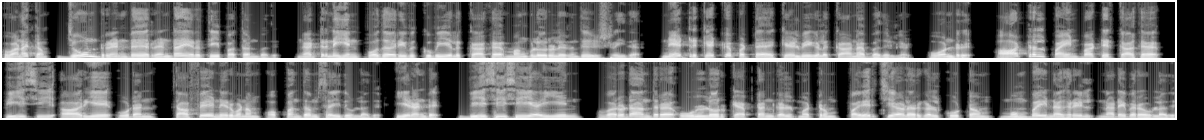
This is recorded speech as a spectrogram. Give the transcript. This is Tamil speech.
வணக்கம். ஜூன் ரெண்டு ரெண்டாயிரத்தி பத்தொன்பது. நற்றினியின் பொது அறிவு குவியலுக்காக மங்களூரிலிருந்து ஸ்ரீதர். நேற்று கேட்கப்பட்ட கேள்விகளுக்கான பதில்கள். ஒன்று ஆற்றல் பயன்பாட்டிற்காக பிசிஆர்ஏ உடன் தஃபே நிறுவனம் ஒப்பந்தம் செய்துள்ளது. இரண்டு பிசிசிஐயின் வருடாந்திர உள்ளூர் கேப்டன்கள் மற்றும் பயிற்சியாளர்கள் கூட்டம் மும்பை நகரில் நடைபெறவுள்ளது.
